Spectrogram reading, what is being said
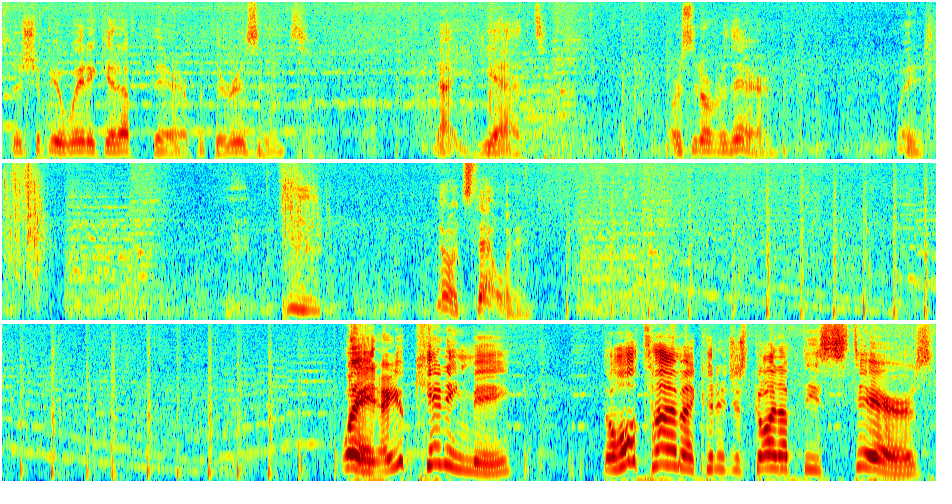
So there should be a way to get up there, but there isn't. Not yet. Or is it over there? Wait. no, it's that way. Wait, are you kidding me? The whole time I could have just gone up these stairs.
